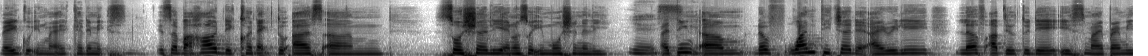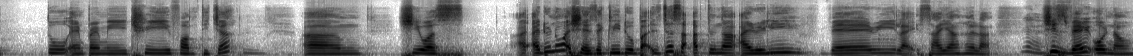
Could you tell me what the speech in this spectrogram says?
very good in my academics. It's about how they connect to us um, socially and also emotionally. yes. I think um, the f- one teacher that I really love up till today is my primary two and primary three form teacher. Um, she was, I, I don't know what she exactly do, but it's just up till now I really very like sayang her lah. yeah. She's very old now,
